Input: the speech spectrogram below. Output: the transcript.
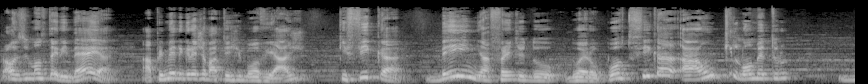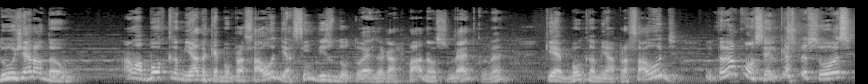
Para os irmãos terem ideia, a primeira igreja batista de Boa Viagem que fica bem à frente do, do aeroporto, fica a um quilômetro do Geraldão. Há uma boa caminhada que é bom para a saúde, assim diz o doutor Ezra Gaspar, nosso médico, né? Que é bom caminhar para a saúde. Então eu aconselho que as pessoas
